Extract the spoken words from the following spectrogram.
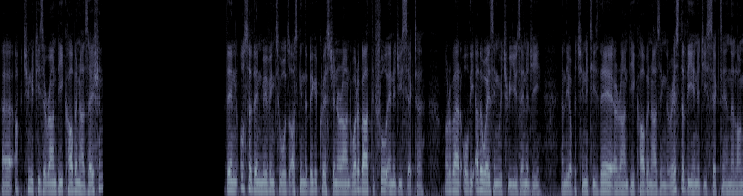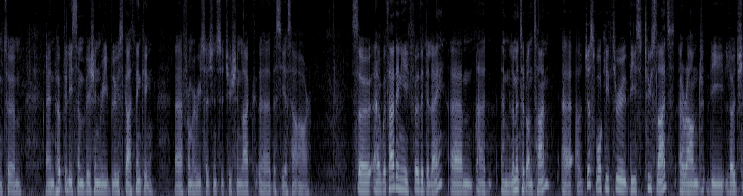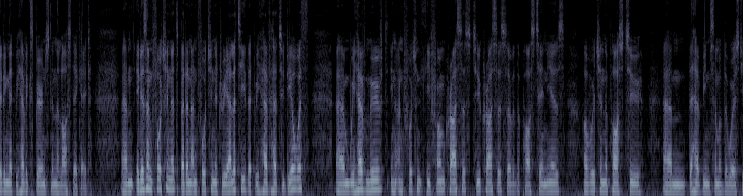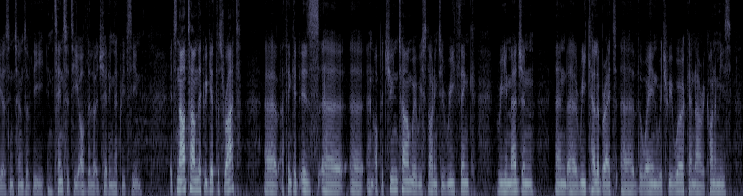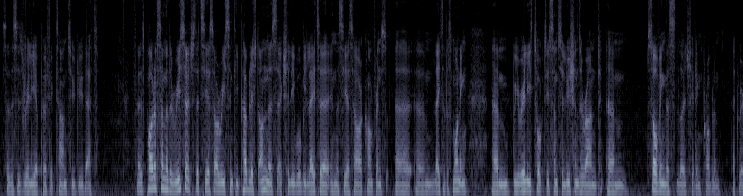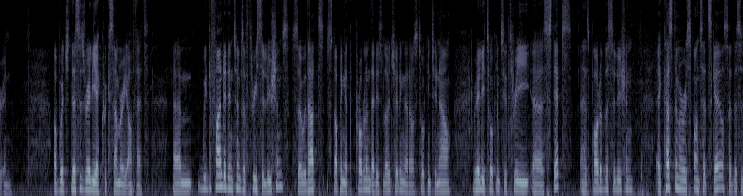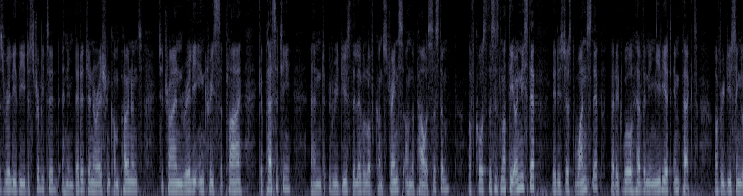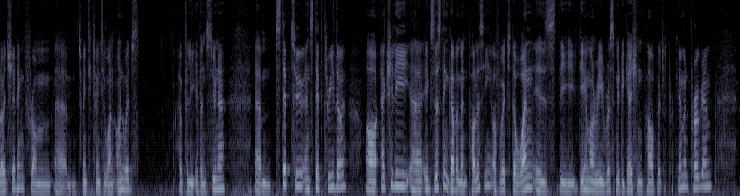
uh, opportunities around decarbonisation. Then also then moving towards asking the bigger question around what about the full energy sector? What about all the other ways in which we use energy and the opportunities there around decarbonising the rest of the energy sector in the long term and hopefully some visionary blue sky thinking uh, from a research institution like uh, the CSIR. So uh, without any further delay, um, I am limited on time. Uh, I'll just walk you through these two slides around the load shedding that we have experienced in the last decade. Um, it is unfortunate, but an unfortunate reality that we have had to deal with. Um, we have moved, unfortunately, from crisis to crisis over the past 10 years, of which in the past two, um, there have been some of the worst years in terms of the intensity of the load shedding that we've seen. It's now time that we get this right. Uh, I think it is uh, uh, an opportune time where we're starting to rethink, reimagine, and uh, recalibrate uh, the way in which we work and our economies. So this is really a perfect time to do that. So as part of some of the research that CSIR recently published on this, actually will be later in the CSIR conference uh, um, later this morning, um, we really talked to some solutions around um, solving this load shedding problem that we're in, of which this is really a quick summary of that. Um, we defined it in terms of three solutions. So without stopping at the problem that is load shedding that I was talking to now, really talking to three uh, steps as part of the solution a customer response at scale. So this is really the distributed and embedded generation component to try and really increase supply capacity and reduce the level of constraints on the power system. Of course, this is not the only step. It is just one step, but it will have an immediate impact of reducing load shedding from um, 2021 onwards, hopefully even sooner. Um, step two and step three, though, are actually uh, existing government policy, of which the one is the DMRE Risk Mitigation Power Purchase Procurement Program.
